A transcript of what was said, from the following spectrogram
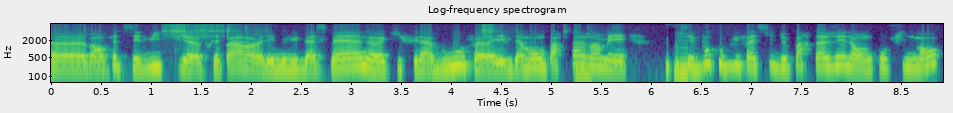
euh, bah, en fait, c'est lui qui euh, prépare euh, les menus de la semaine, qui fait la bouffe. évidemment, on partage, hein, mais du coup, c'est beaucoup plus facile de partager là en confinement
